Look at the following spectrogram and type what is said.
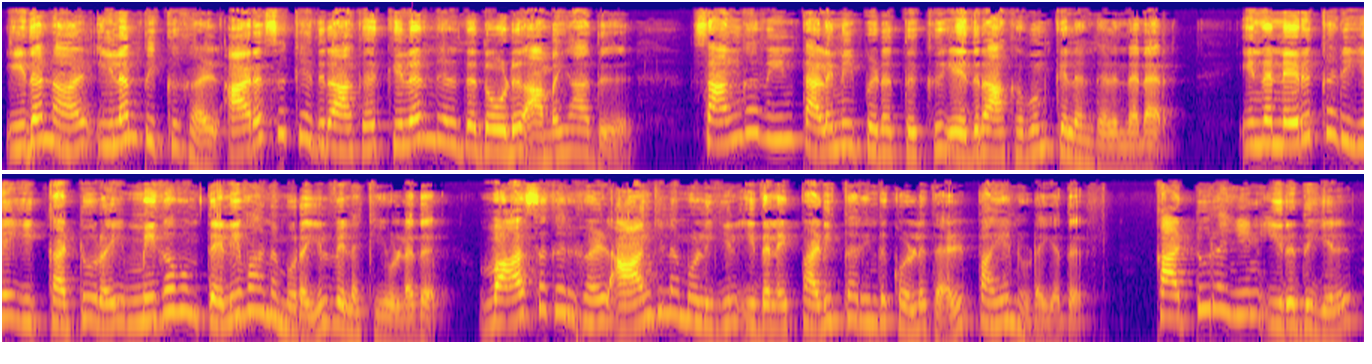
இதனால் இளம் பிக்குகள் அரசுக்கு எதிராக கிளர்ந்தெழுந்ததோடு அமையாது சங்கவின் தலைமைப்பிடத்துக்கு எதிராகவும் கிளர்ந்தெழுந்தனர். இந்த நெருக்கடியை இக்கட்டுரை மிகவும் தெளிவான முறையில் விளக்கியுள்ளது. வாசகர்கள் ஆங்கில மொழியில் இதனை படித்தறிந்து கொள்ளுதல் பயனுடையது. கட்டுரையின் இறுதியில்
